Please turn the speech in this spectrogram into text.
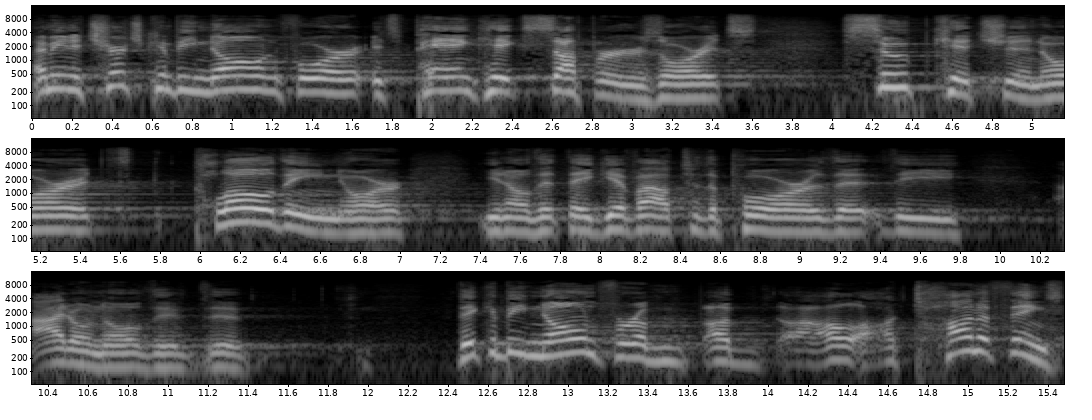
I mean, a church can be known for its pancake suppers or its soup kitchen or its clothing or, you know, that they give out to the poor, the, the I don't know, the, the they could be known for a, a, a, ton of things.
